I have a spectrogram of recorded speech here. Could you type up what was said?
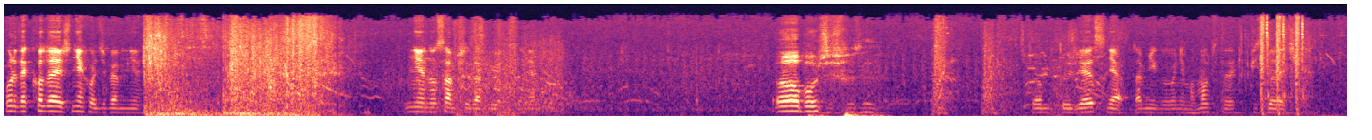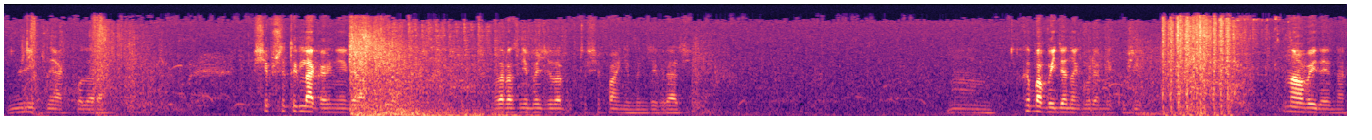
Kurde, koleś, nie chodź we mnie. Nie no, sam się zabiłem, co nie? O Boże święty. Tam ktoś jest? Nie, tam nikogo nie ma. Mam tutaj taki pistolecik. Lipny jak cholera. Się przy tych lagach nie gra. Zaraz nie będzie lagów, to się fajnie będzie grać. Chyba wyjdę na górę, mnie kusi. No, wyjdę jednak.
